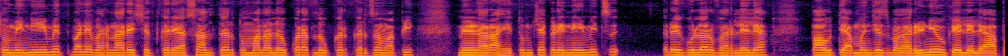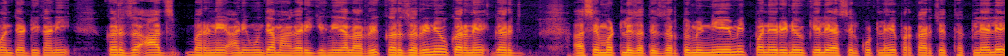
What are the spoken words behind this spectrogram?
तुम्ही नियमितपणे भरणारे शेतकरी असाल तर तुम्हाला लवकरात लवकर कर्जमाफी मिळणार आहे. तुमच्याकडे नेहमीच रेग्युलर भरलेल्या पावत्या म्हणजेच बघा रिन्यू केलेल्या आपण त्या ठिकाणी कर्ज आज भरणे आणि उद्या माघारी घेणे याला रि कर्ज रिन्यू करणे गरज असे म्हटले जाते. जर तुम्ही नियमितपणे रिन्यू केले असेल कुठल्याही प्रकारचे थकलेले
